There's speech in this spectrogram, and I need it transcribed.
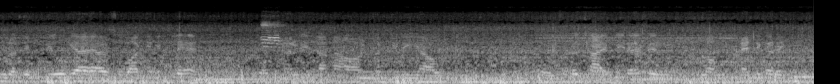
पूरा दिन भी हो गया है, और सुबह के निकले हैं। तो घर भी जाना और घर भी नहीं आओ। तो चाय पी रहे फिर एंड करेंगे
